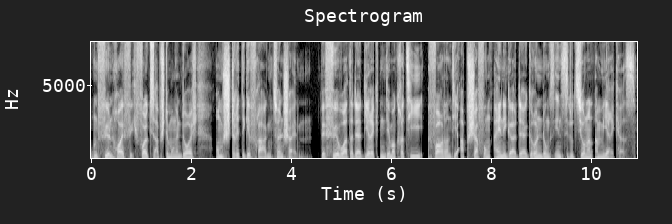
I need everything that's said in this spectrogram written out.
und führen häufig Volksabstimmungen durch, um strittige Fragen zu entscheiden. Befürworter der direkten Demokratie fordern die Abschaffung einiger der Gründungsinstitutionen Amerikas.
